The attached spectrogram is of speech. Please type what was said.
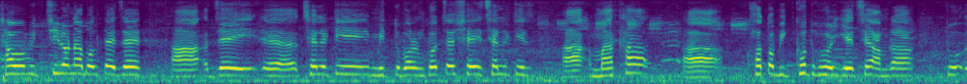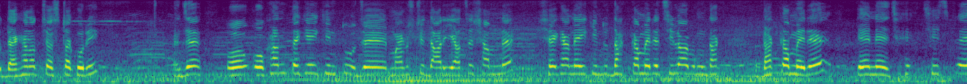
স্বাভাবিক ছিল না বলতে যে যেই ছেলেটি মৃত্যুবরণ করছে সেই ছেলেটির মাথা আহ, ক্ষত বিক্ষত হয়ে গিয়েছে। আমরা একটু দেখানোর চেষ্টা করি। যে ওখান থেকেই কিন্তু যে মানুষটি দাঁড়িয়ে আছে সামনে সেখানেই কিন্তু ধাক্কা মেরেছিল এবং ধাক- ধাক্কা মেরে টেনে ছিঁচড়ে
